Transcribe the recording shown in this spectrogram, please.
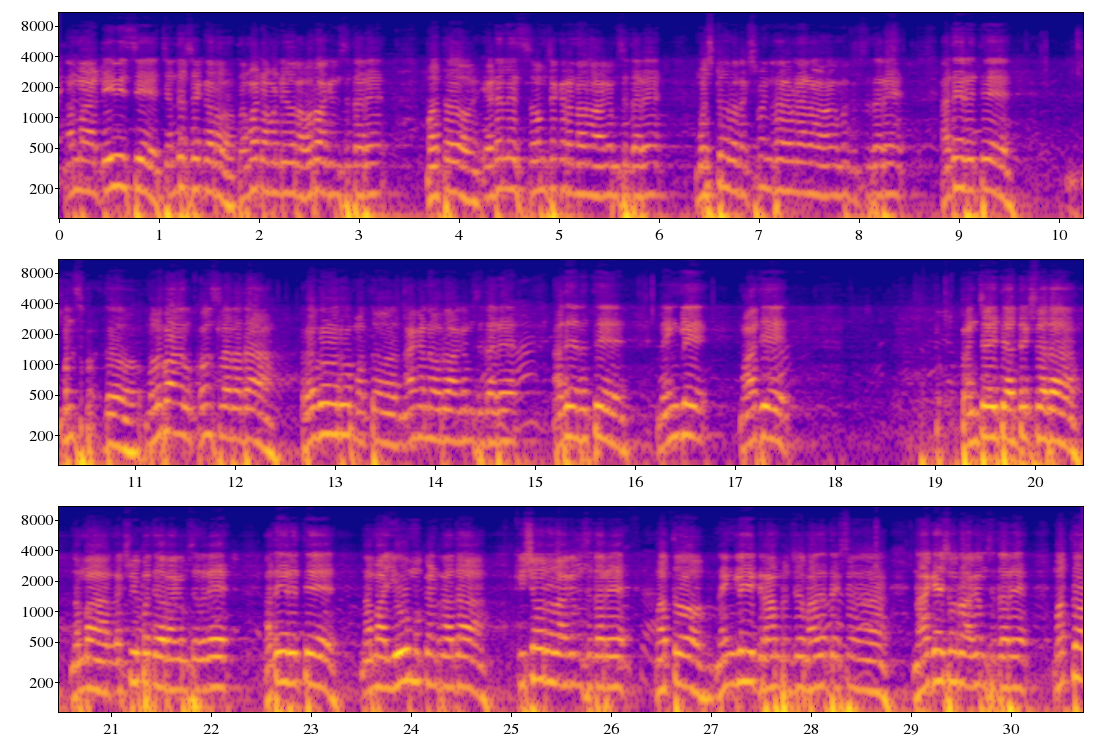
ನಮ್ಮ D V C Chandrashekar tomato ಮಂಡಿಯವರು ಅವರು ಆಗಮಿಸಿದ್ದಾರೆ. ಮತ್ತು ಎಡಲೆ ಸೋಮಶೇಖರನವರು ಆಗಮಿಸಿದ್ದಾರೆ. ಮುಷ್ಟೂರು ಲಕ್ಷ್ಮೀನಾರಾಯಣವರು ಆಗಮಿಸಿದ್ದಾರೆ. ಅದೇ ರೀತಿ ಮುನ್ಸಿಪ ಮುಲಬಾಲ್ ಕೌನ್ಸಿಲರ್ ಆದ ರಘುವರು ಮತ್ತು ನಾಗಣ್ಣವರು ಆಗಮಿಸಿದ್ದಾರೆ. ಅದೇ ರೀತಿ ನೆಂಗ್ಲಿ ಮಾಜಿ ಪಂಚಾಯಿತಿ ಅಧ್ಯಕ್ಷರಾದ ನಮ್ಮ ಲಕ್ಷ್ಮೀಪತಿ ಅವರು ಆಗಮಿಸಿದ್ದಾರೆ. ಅದೇ ರೀತಿ ನಮ್ಮ ಯುವ ಮುಖಂಡರಾದ ಕಿಶೋರ್ ಅವರು ಆಗಮಿಸಿದ್ದಾರೆ ಮತ್ತು ನೆಂಗ್ಲಿ ಗ್ರಾಮ ಪಂಚಾಯತ್ ಮಾಜಾಧ್ಯಕ್ಷ ನಾಗೇಶ್ ಅವರು ಆಗಮಿಸಿದ್ದಾರೆ. ಮತ್ತು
